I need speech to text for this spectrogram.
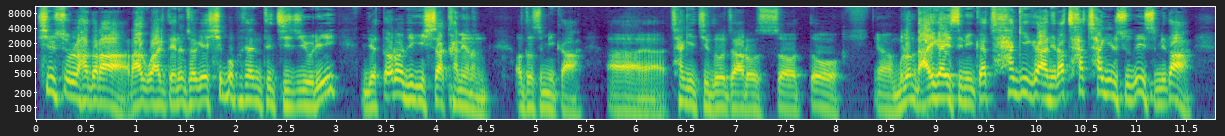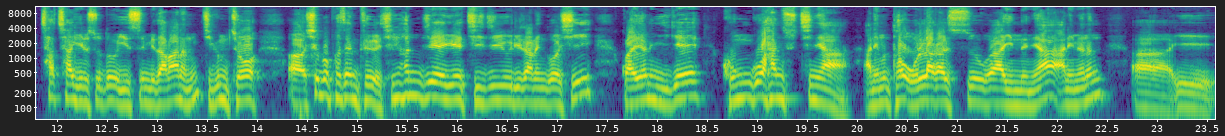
실수를 하더라라고 할 때는 저게 15% 지지율이 이제 떨어지기 시작하면은 어떻습니까? 아, 차기 지도자로서 또 어, 물론 나이가 있으니까 차기가 아니라 차차기일 수도 있습니다. 차차기일 수도 있습니다만은 지금 저 15% 어, 현재의 지지율이라는 것이 과연 이게 공고한 수치냐 아니면 더 올라갈 수가 있느냐 아니면은 아, 이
